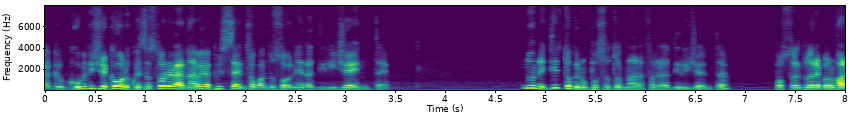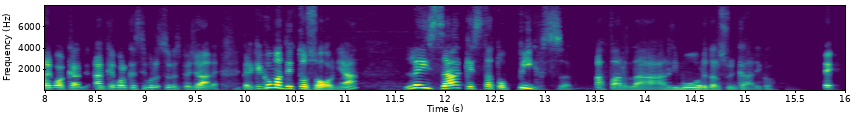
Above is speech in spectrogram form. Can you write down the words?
Anche come dice Cole, questa storyline aveva più senso quando Sonia era dirigente. Non è detto che non possa tornare a fare la dirigente? Posso- potrebbero fare qualche- anche qualche stipulazione speciale. Perché, come ha detto Sonia, lei sa che è stato Pierce a farla rimuovere dal suo incarico. Eh,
